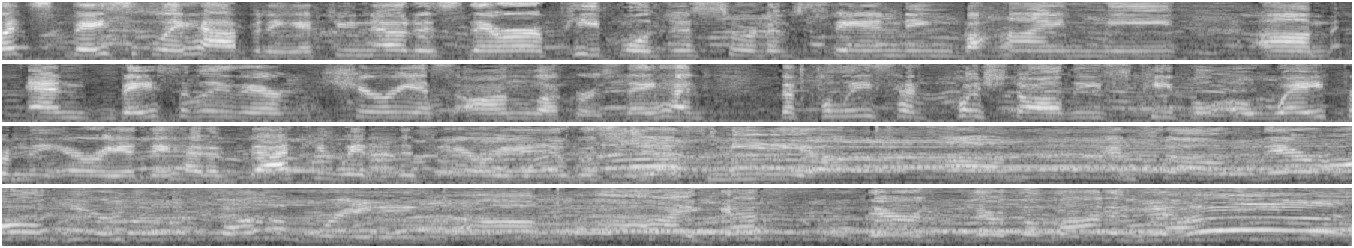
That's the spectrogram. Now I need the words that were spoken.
what's basically happening, if you notice, there are people just sort of standing behind me, um, and basically they're curious onlookers. They had the police had pushed all these people away from the area. They had evacuated this area. It was just media, um, and so they're all here just celebrating. Um, I guess there there's a lot of young people.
